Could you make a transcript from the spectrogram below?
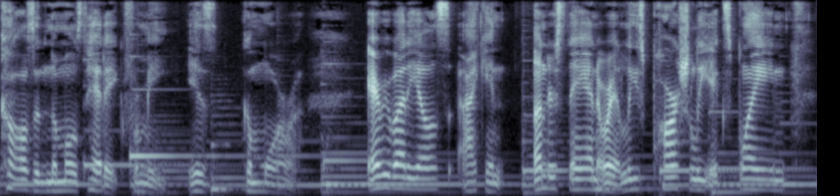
causing the most headache for me is Gamora. Everybody else I can understand or at least partially explain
